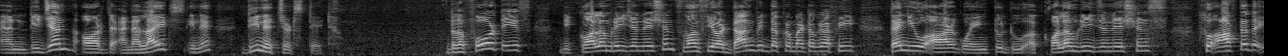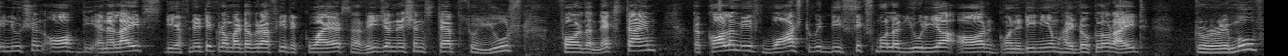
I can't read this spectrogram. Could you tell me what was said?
antigen or the analytes in a denatured state. The fourth is the column regenerations. Once you are done with the chromatography, then you are going to do a column regenerations. So, after the elution of the analytes, the affinity chromatography requires a regeneration steps to use for the next time. The column is washed with the 6 molar urea or guanidinium hydrochloride to remove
